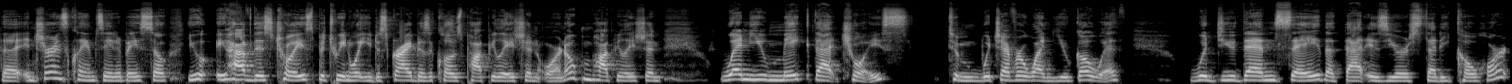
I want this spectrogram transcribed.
the insurance claims database. So you you have this choice between what you described as a closed population or an open population. When you make that choice to whichever one you go with would you then say that that is your study cohort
